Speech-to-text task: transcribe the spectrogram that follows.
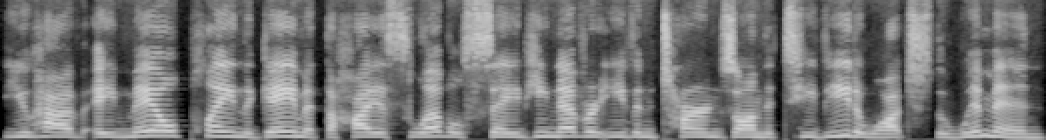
you have a male playing the game at the highest level saying he never even turns on the TV to watch the women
